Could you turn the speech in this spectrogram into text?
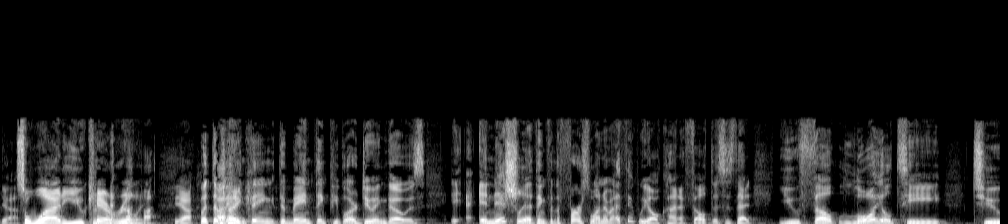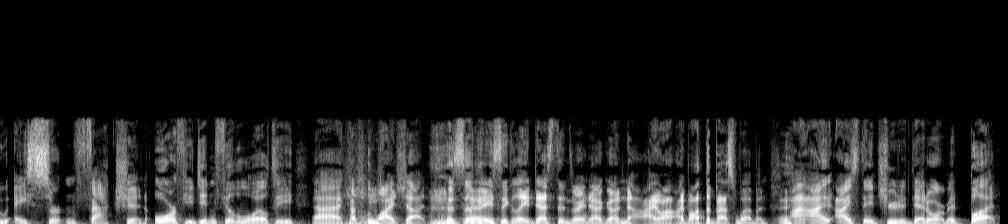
Yeah. So why do you care, really? Yeah. But the main Like- thing, the main thing people are doing though is initially, I think for the first one, and I think we all kind of felt this, is that you felt loyalty to a certain faction, or if you didn't feel the loyalty, uh, cut to the wide shot because uh, basically Destin's right now going, no, I, I bought the best weapon. I, I, I stayed true to Dead Orbit, but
